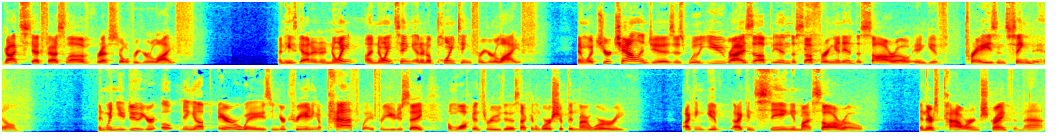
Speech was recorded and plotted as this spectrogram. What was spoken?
God's steadfast love rests over your life. And He's got an anoint, anointing and an appointing for your life. And what your challenge is, is will you rise up in the suffering and in the sorrow and give praise and sing to Him? And when you do, you're opening up airways and you're creating a pathway for you to say, I'm walking through this. I can worship in my worry. I can give, I can sing in my sorrow. And there's power and strength in that.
